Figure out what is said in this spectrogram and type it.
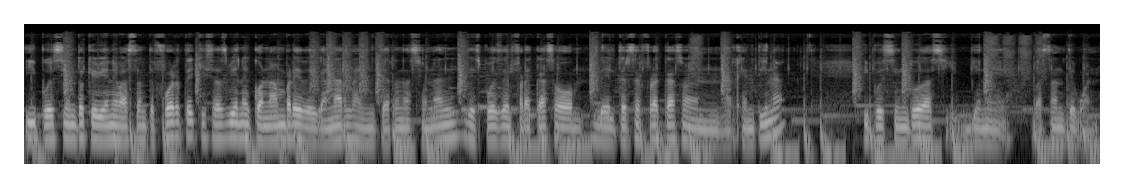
y pues siento que viene bastante fuerte, quizás viene con hambre de ganar la internacional después del fracaso, del tercer fracaso en Argentina y pues sin duda sí viene bastante bueno.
